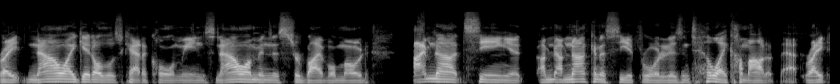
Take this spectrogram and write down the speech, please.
right now i get all those catecholamines now i'm in this survival mode I'm not seeing it. I'm, I'm not going to see it for what it is until I come out of that. Right.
